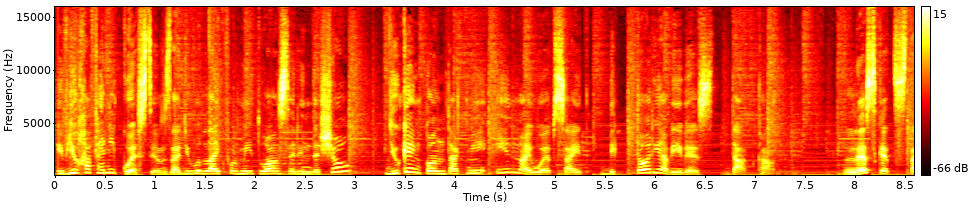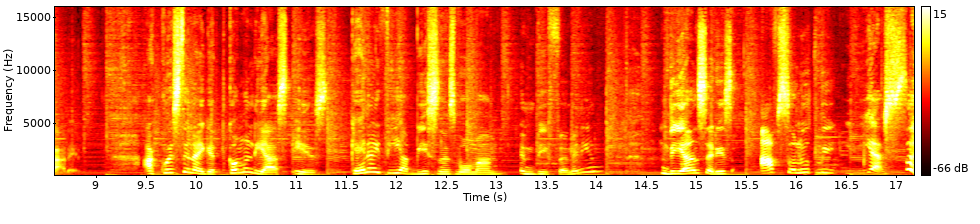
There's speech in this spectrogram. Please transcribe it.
If you have any questions that you would like for me to answer in the show, you can contact me in my website victoriavives.com. Let's get started. A question I get commonly asked is Can I be a businesswoman and be feminine? The answer is absolutely yes.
